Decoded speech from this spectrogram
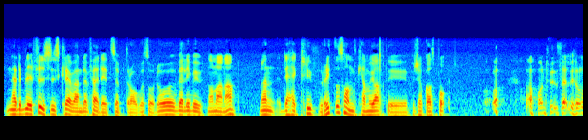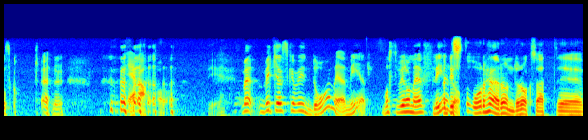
när det blir fysiskt krävande färdighetsuppdrag och så, då väljer vi ut någon annan. Men det här klurigt och sånt kan vi ju alltid försöka oss på. Ja, du säljer oss kort här nu. Ja, det. Men vilka ska vi då ha med mer? Måste vi ha med fler Men då? det står här under också att eh,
